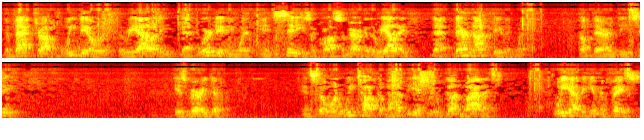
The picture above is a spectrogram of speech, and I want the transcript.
The backdrop we deal with, the reality that we're dealing with in cities across America, the reality that they're not dealing with up there in D.C. is very different. And so when we talk about the issue of gun violence, we have a human face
